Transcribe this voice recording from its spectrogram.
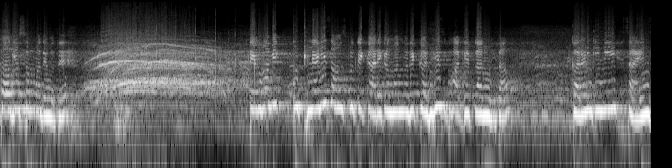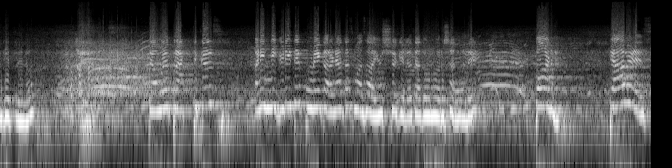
फर्ग्युसनमध्ये होते. तेव्हा मी कुठल्याही सांस्कृतिक कार्यक्रमांमध्ये कधीच भाग घेतला नव्हता कारण की मी सायन्स घेतलेलं. त्यामुळे प्रॅक्टिकल्स आणि निगडी ते पुणे करण्यातच माझं आयुष्य गेलं त्या दोन वर्षांमध्ये. पण त्यावेळेस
